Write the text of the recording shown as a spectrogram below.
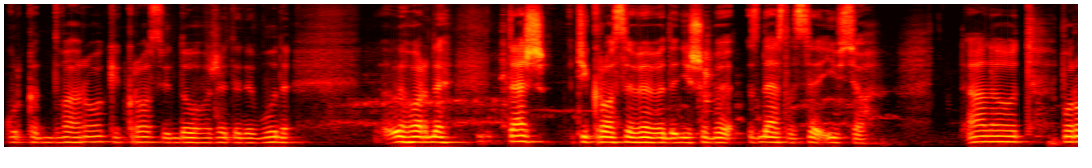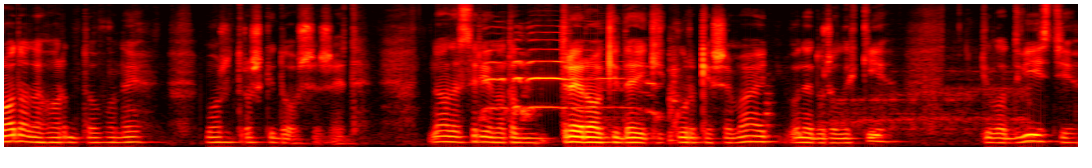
курка 2 роки, крос довго жити не буде. Легорди теж ті кроси виведені, щоб знеслися і все. Але от порода легорд, то вони можуть трошки довше жити. Ну, але все рівно там 3 роки деякі курки ще мають, вони дуже легкі. Кіло 200,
